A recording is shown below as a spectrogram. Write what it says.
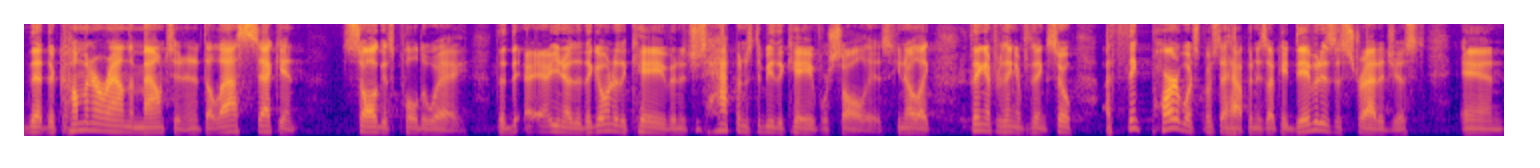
that they're coming around the mountain, and at the last second, Saul gets pulled away. That they, uh, you know that they go into the cave, and it just happens to be the cave where Saul is. You know, like thing after thing after thing. So I think part of what's supposed to happen is okay. David is a strategist, and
